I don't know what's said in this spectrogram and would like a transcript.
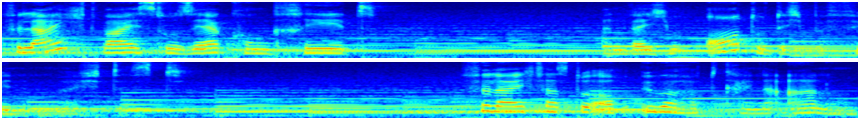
Vielleicht weißt du sehr konkret, an welchem Ort du dich befinden möchtest. Vielleicht hast du auch überhaupt keine Ahnung.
